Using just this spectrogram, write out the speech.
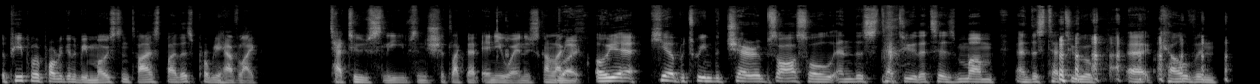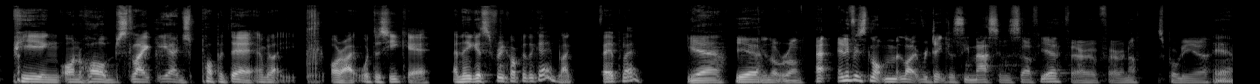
the people who are probably going to be most enticed by this probably have like tattoo sleeves and shit like that anyway, and it's kind of like, Right. oh yeah, here between the cherub's asshole and this tattoo that says mum and this tattoo of uh, Calvin peeing on Hobbes, like yeah, just pop it there and be like, all right, what does he care? And then he gets a free copy of the game, like fair play. Yeah, Yeah. you're not wrong. And if it's not like ridiculously massive and stuff, yeah, fair, fair enough. It's probably yeah. Yeah.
